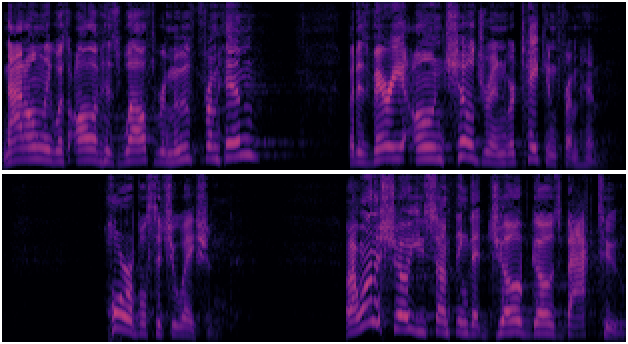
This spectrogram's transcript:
Not only was all of his wealth removed from him, but his very own children were taken from him. Horrible situation. But I want to show you something that Job goes back to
